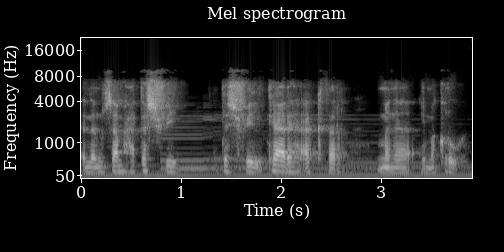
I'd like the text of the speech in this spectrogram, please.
لأن المسامحة تشفي تشفي الكاره أكثر من المكروه. آه،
